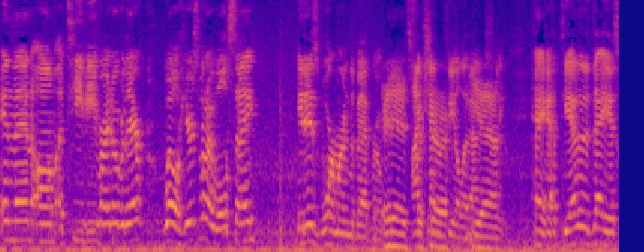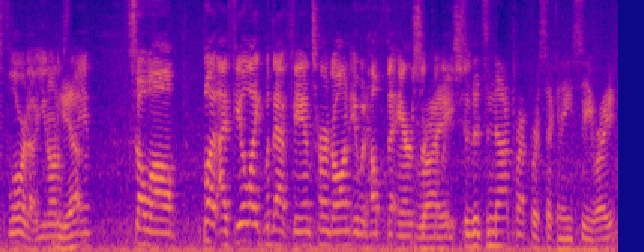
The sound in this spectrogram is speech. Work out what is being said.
and then um, a TV right over there. Well, here's what I will say. It is warmer in the bedroom. It is, I can sure. feel it actually. Yeah. Hey, at the end of the day, it's Florida. You know what I'm Yep. saying? So, um, but I feel like with that fan turned on, it would help the air circulation. Right. So that's not prep for a second AC, right?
